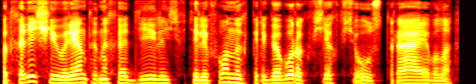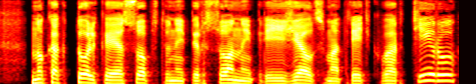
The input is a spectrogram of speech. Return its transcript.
Подходящие варианты находились, в телефонных переговорах всех все устраивало, но как только я собственной персоной приезжал смотреть квартиру,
